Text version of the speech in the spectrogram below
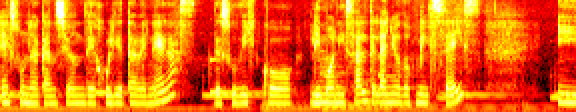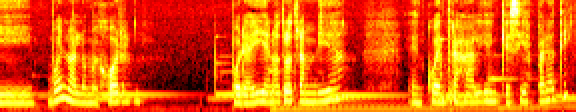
es una canción de Julieta Venegas, de su disco Limón y Sal del año 2006. Y bueno, a lo mejor por ahí en otro tranvía encuentras a alguien que sí es para ti.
